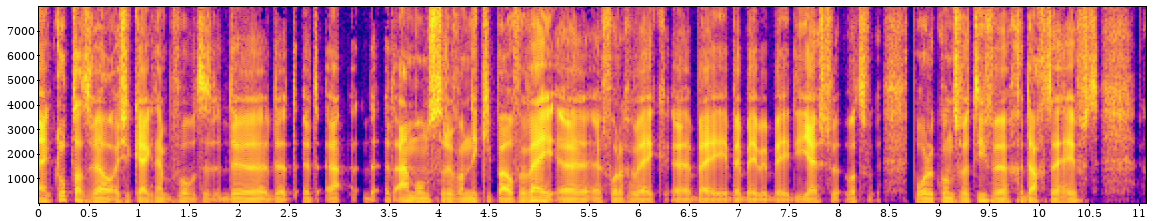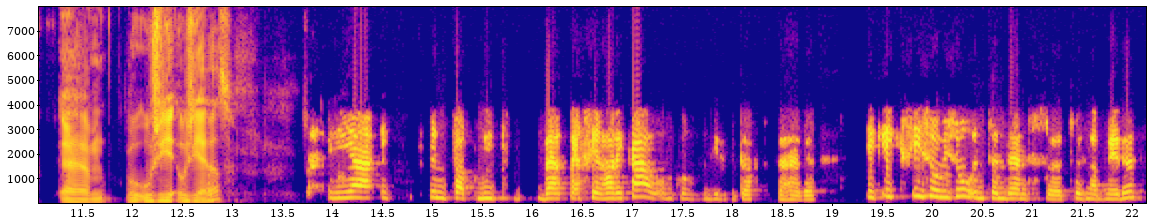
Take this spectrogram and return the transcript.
en klopt dat wel als je kijkt naar bijvoorbeeld de, de, het, het aanmonsteren van Nicky Pauverwij uh, vorige week bij, bij BBB, die juist wat behoorlijk conservatieve gedachten heeft. Um, hoe, hoe, zie, hoe zie jij dat? Ja, ik vind dat niet per se radicaal om conservatieve gedachten te hebben. Ik, ik zie sowieso een tendens terug naar het midden.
